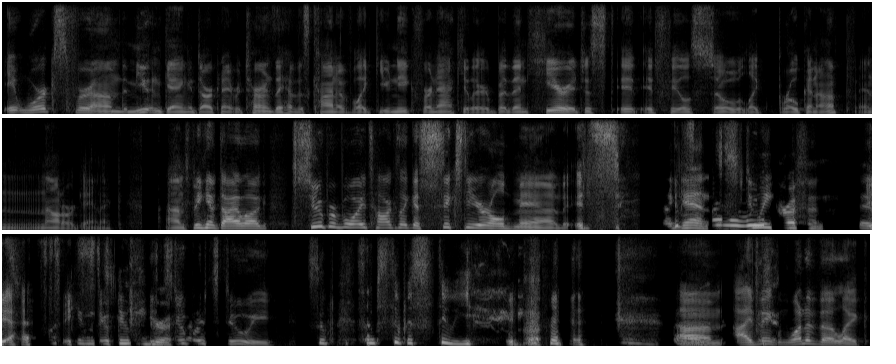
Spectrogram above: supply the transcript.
it works for um the mutant gang in dark knight returns they have this kind of like unique vernacular but then here it just it it feels so like broken up and not organic um speaking of dialogue superboy talks like a 60 year old man it's Again, so Stewie Griffin. It's yes he's, stu- Stewie he's super stewy. Super, some super Stewie. um i think one of the like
